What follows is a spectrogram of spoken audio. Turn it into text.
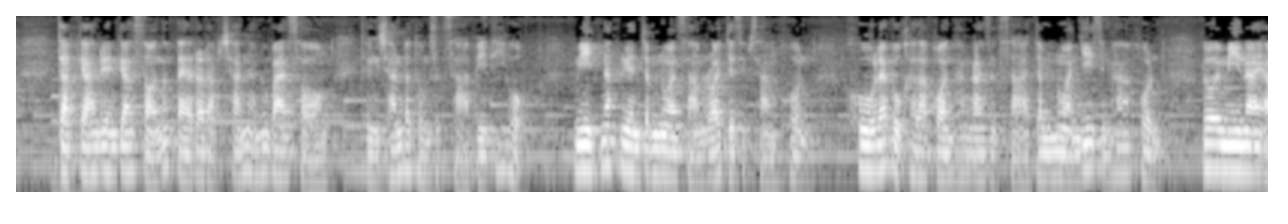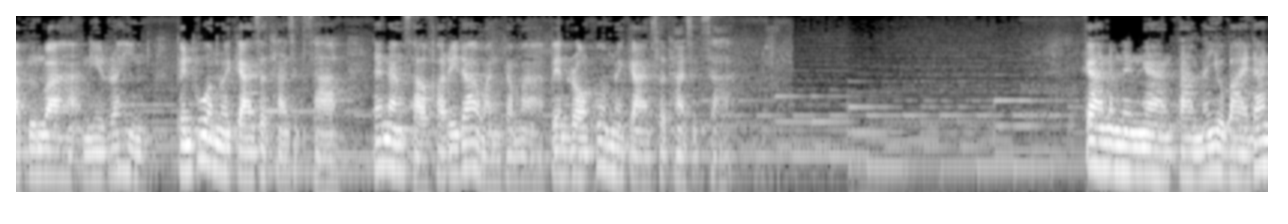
2 จัดการเรียนการสอนตั้งแต่ระดับชั้นอนุบาล 2 ถึงชั้นประถมศึกษาปีที่ 6 มีนักเรียนจำนวน 373 คน ครูและบุคลากรทางการศึกษาจำนวน 25 คน โดยมีนายอับดุลวาหานีรหิง เป็นผู้อำนวยการสถานศึกษา และนางสาวฟาริดาหวันกามา เป็นรองผู้อำนวยการสถานศึกษา การดำเนินงานตามนโยบายด้าน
